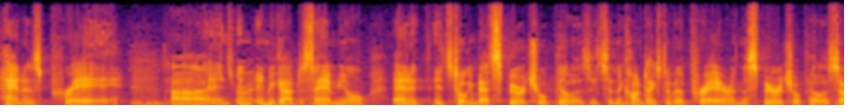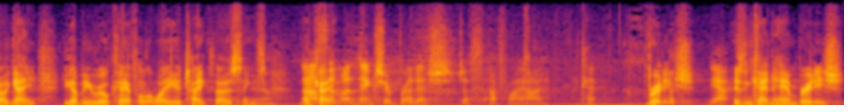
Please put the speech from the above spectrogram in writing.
Hannah's prayer uh, in, in, in regard to Samuel, and it, it's talking about spiritual pillars. It's in the context of her prayer and the spiritual pillars. So, again, you've got to be real careful the way you take those things. Yeah. Now okay. someone thinks you're British, just FYI. Okay. British? Yeah. Isn't Ken Ham British?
